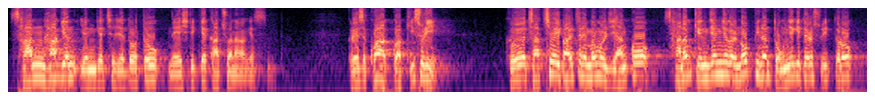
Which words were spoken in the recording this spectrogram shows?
산학연 연계체제도 더욱 내실 있게 갖추어 나가겠습니다. 그래서 과학과 기술이 그 자체의 발전에 머물지 않고 산업 경쟁력을 높이는 동력이 될 수 있도록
